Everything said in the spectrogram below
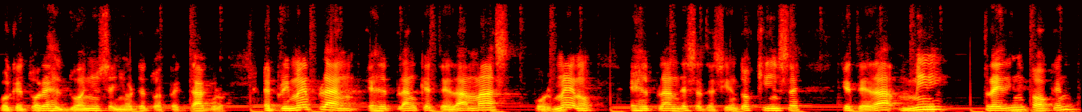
porque tú eres el dueño y señor de tu espectáculo. El primer plan, que es el plan que te da más por menos, es el plan de 715 que te da mil trading tokens,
